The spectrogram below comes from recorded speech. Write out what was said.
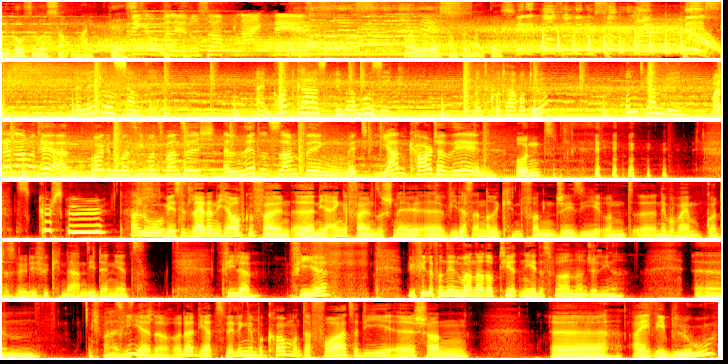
And it goes a little something like this. A little something like this. A little something like this. It goes a little something like this. A Little Something. Ein Podcast über Musik. Mit Kotaro Dürr und Jan Wehn. Meine Damen und Herren, Folge Nummer 27, A Little Something mit Jan Carter Wehn. Und Skr, skr. Hallo. mir ist jetzt leider nicht aufgefallen, äh, nicht eingefallen so schnell, äh, wie das andere Kind von Jay-Z und, äh, ne, wobei, um Gottes Willen, wie viele Kinder haben die denn jetzt? Viele. Vier? Wie viele von denen waren adoptiert? Nee, das waren Angelina. Ähm, ich weiß Vier es nicht. doch, oder? Die hat Zwillinge Ja. bekommen und davor hatte die äh, schon äh, Ivy Blue.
